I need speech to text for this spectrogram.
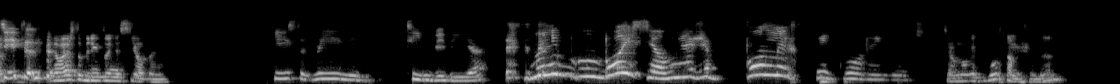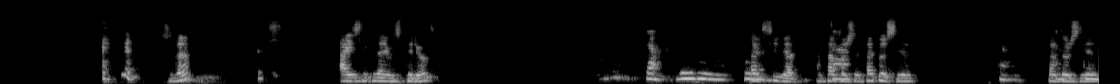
appetite. давай, чтобы никто не съел, Даня. He's really team Vidi, yeah? Ну не бойся, у меня же полных фигур есть. У тебя много фигур там еще, да? Сюда? А если куда-нибудь вперед? Так. Так сидят. А там Да. тоже, так тоже сидят. Да. Там тоже сидят.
